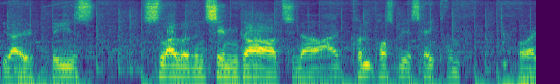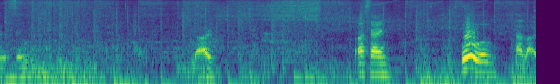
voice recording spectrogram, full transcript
You know, these slower than sin guards, you know, I couldn't possibly escape them or anything. No. Okay. Whoa, hello.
